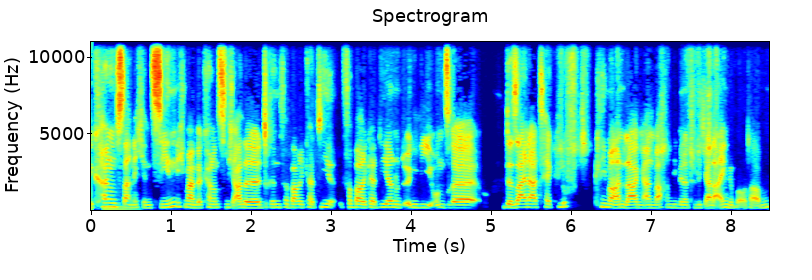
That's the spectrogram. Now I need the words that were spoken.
Wir können uns da mhm. nicht entziehen. Ich meine, wir können uns nicht alle drin verbarrikadier verbarrikadieren und irgendwie unsere Designer-Tech-Luftklimaanlagen anmachen, die wir natürlich alle eingebaut haben,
